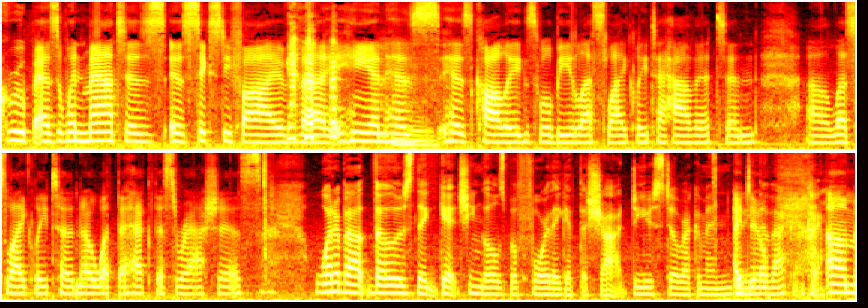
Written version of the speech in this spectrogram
group as when Matt is is 65 uh, he and his his colleagues will be less likely to have it and uh, less likely to know what the heck this rash is. What about those that get shingles before they get the shot? Do you still recommend I getting do. the vaccine? Okay. Um,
